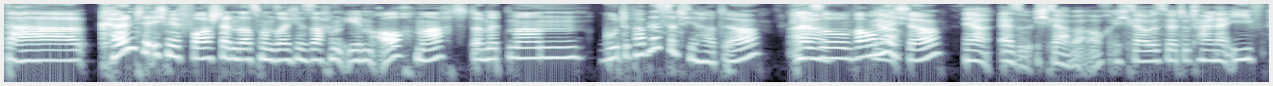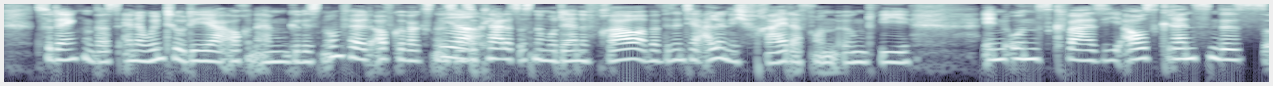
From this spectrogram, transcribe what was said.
da könnte ich mir vorstellen, dass man solche Sachen eben auch macht, damit man gute Publicity hat, ja. Klar. Also warum Ja. nicht, ja? Ja, also ich glaube auch. Ich glaube, es wäre total naiv zu denken, dass Anna Wintour, die ja auch in einem gewissen Umfeld aufgewachsen ist, Ja. also klar, das ist eine moderne Frau, aber wir sind ja alle nicht frei davon, irgendwie in uns quasi ausgrenzendes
